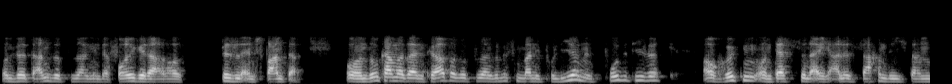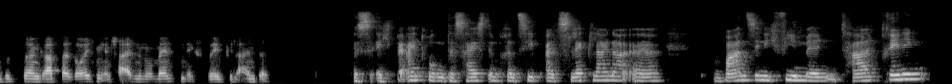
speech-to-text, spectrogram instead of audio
und wird dann sozusagen in der Folge daraus ein bisschen entspannter. Und so kann man seinen Körper sozusagen so ein bisschen manipulieren ins Positive, auch Rücken. Und das sind eigentlich alles Sachen, die ich dann sozusagen gerade bei solchen entscheidenden Momenten extrem viel einsetze. Das ist echt beeindruckend. Das heißt im Prinzip als Slackliner äh, wahnsinnig viel Mentaltraining,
